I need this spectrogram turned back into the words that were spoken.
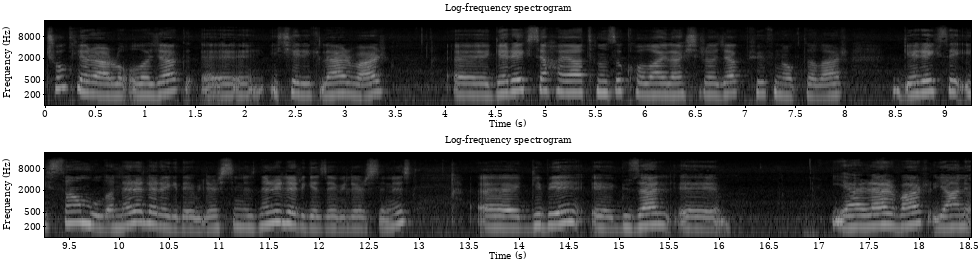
çok yararlı olacak e, içerikler var. E, gerekse hayatınızı kolaylaştıracak püf noktalar, gerekse İstanbul'da nerelere gidebilirsiniz, nereleri gezebilirsiniz e, gibi e, güzel e, yerler var. Yani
